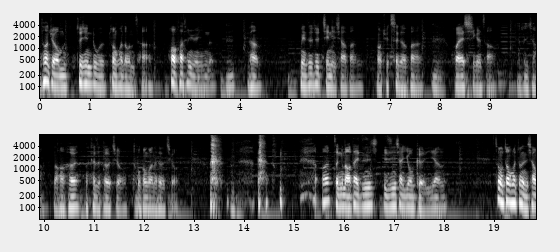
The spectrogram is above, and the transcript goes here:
突然觉得我们最近录的状况都很差，后来我发现原因了。嗯，你看，每次去接你下班，然后去吃个饭，嗯，回来洗个澡，想睡觉，然后喝，开始喝酒，脱光光的喝酒。我整个脑袋已经已经像优格一样了。这种状况就很像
